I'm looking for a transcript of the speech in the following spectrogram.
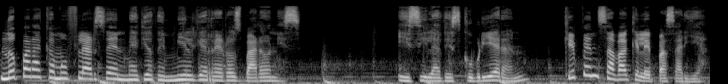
No para camuflarse en medio de mil guerreros varones. Y si la descubrieran, ¿qué pensaba que le pasaría?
